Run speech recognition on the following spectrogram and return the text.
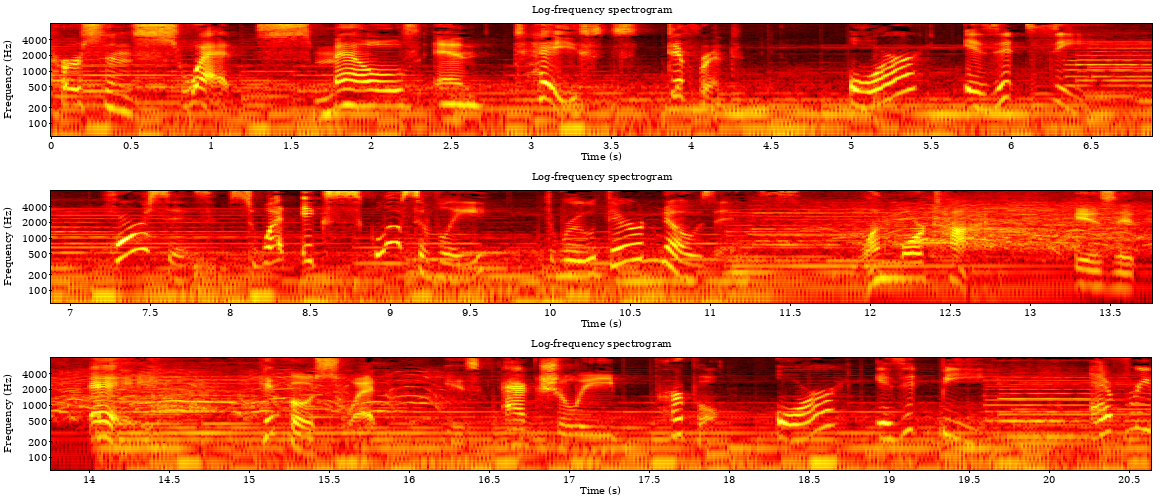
person's sweat smells and tastes different. Or is it C? Horses sweat exclusively through their noses. One more time. Is it A? Hippo sweat is actually purple. Or is it B? Every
